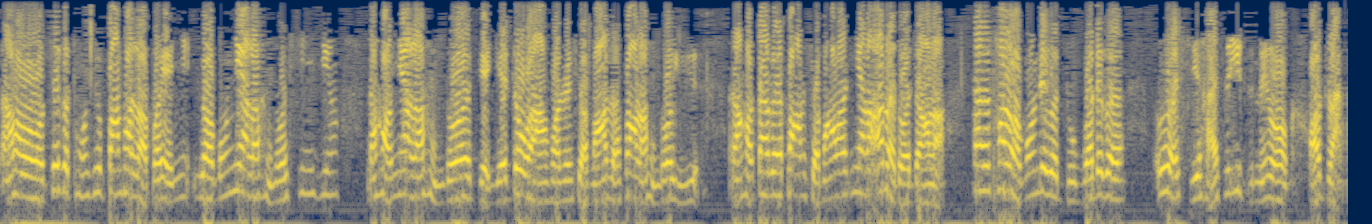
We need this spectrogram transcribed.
然后这个同修帮她老婆也念，老公念了很多心经，然后念了很多解结咒啊，或者小房子放了很多鱼，然后大概放小房子念了二百多张了，但是她老公这个赌博这个恶习还是一直没有好转。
